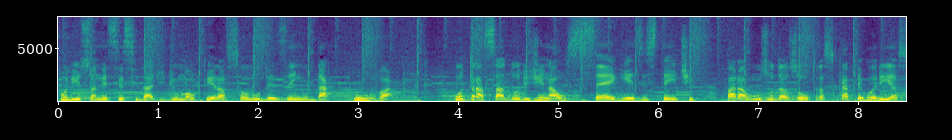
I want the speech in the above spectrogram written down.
Por isso, a necessidade de uma alteração no desenho da curva. O traçado original segue existente para uso das outras categorias,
